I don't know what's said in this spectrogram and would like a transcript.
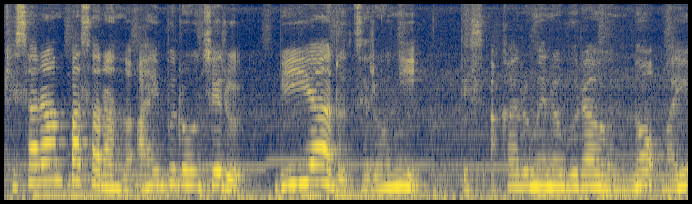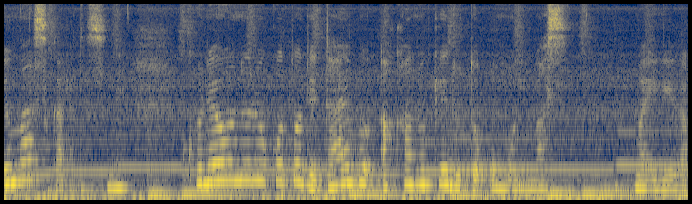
ケサランパサランのアイブロウジェル BR02 です。明るめのブラウンの眉マスカラですね。これを塗ることでだいぶ垢抜けると思います。眉毛が。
